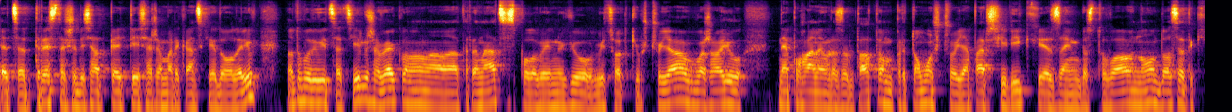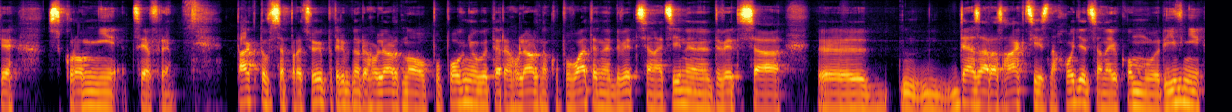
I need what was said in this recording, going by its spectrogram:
е, це 365 тисяч американських доларів. Ну то подивіться, ціль вже виконана на 13,5%, що я вважаю непоганим результатом, при тому, що я перший рік заінвестував ну досить таки скромні цифри. Так то все працює, потрібно регулярно поповнювати, регулярно купувати, не дивитися на ціни, не дивитися, е, де зараз акції знаходяться, на якому рівні.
